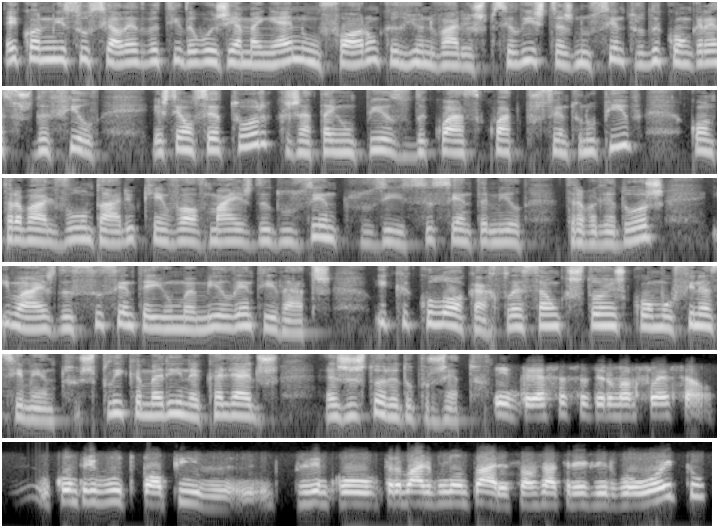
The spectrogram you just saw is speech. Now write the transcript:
A economia social é debatida hoje e amanhã num fórum que reúne vários especialistas no Centro de Congressos da FIL. Este é um setor que já tem um peso de quase 4% no PIB, com trabalho voluntário que envolve mais de 260 mil trabalhadores e mais de 61 mil entidades e que coloca à reflexão questões como o financiamento. Explica Marina Calheiros, a gestora do projeto. Interessa fazer uma reflexão. O contributo para o PIB, por exemplo, com o trabalho voluntário, são já 3,8%.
